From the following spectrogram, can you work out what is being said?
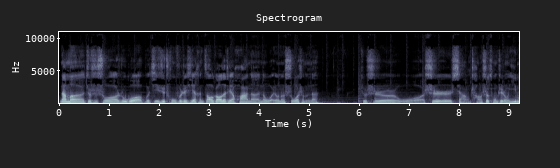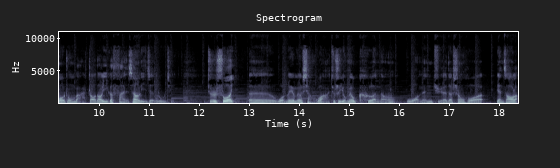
那么就是说，如果不继续重复这些很糟糕的这些话呢，那我又能说什么呢？就是我是想尝试从这种 emo 中吧，找到一个反向理解的路径。就是说，呃，我们有没有想过啊？就是有没有可能我们觉得生活变糟了？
